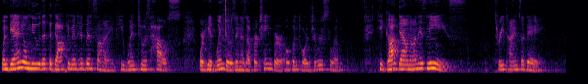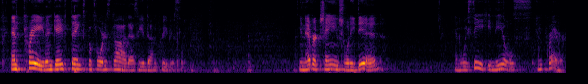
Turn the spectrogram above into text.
When Daniel knew that the document had been signed, he went to his house where he had windows in his upper chamber open toward Jerusalem. He got down on his knees three times a day and prayed and gave thanks before his God as he had done previously. He never changed what he did, and we see he kneels in prayer.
